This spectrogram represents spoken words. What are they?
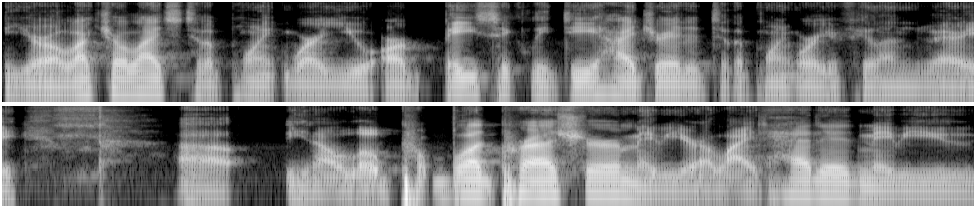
your electrolytes to the point where you are basically dehydrated to the point where you're feeling very uh, you know low p- blood pressure maybe you're lightheaded maybe you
